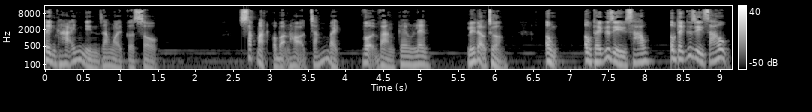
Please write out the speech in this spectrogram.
kinh hãi nhìn ra ngoài cửa sổ. Sắc mặt của bọn họ trắng bệch, vội vàng kêu lên. Lý đạo trưởng, ông, ông thấy cái gì sao? Ông thấy cái gì sao?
